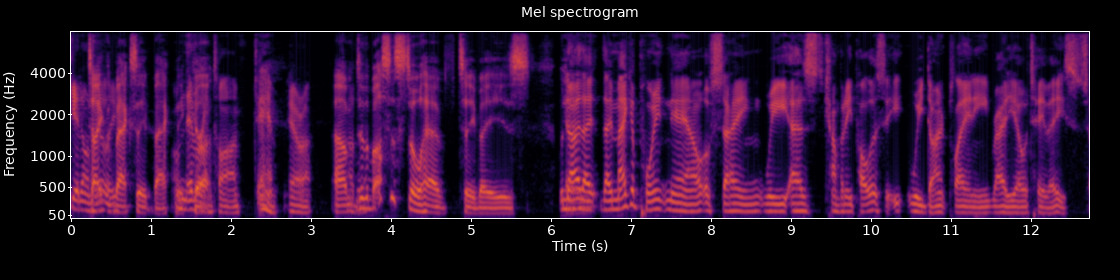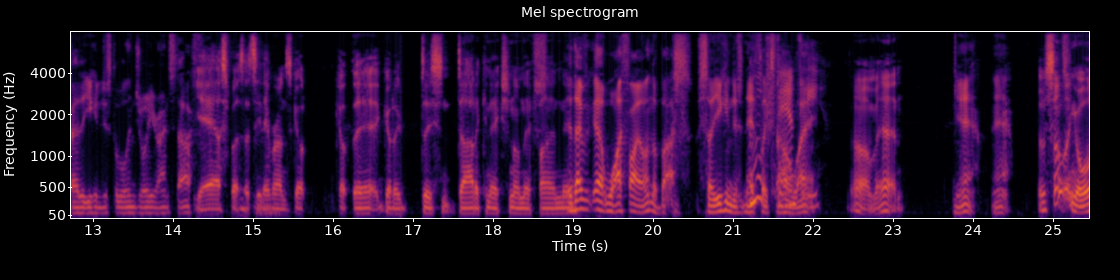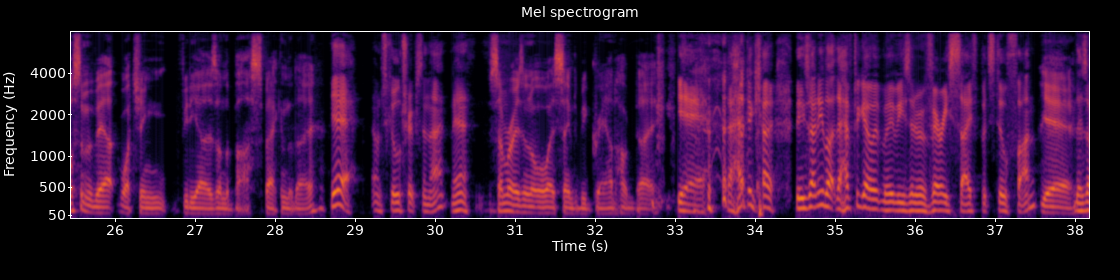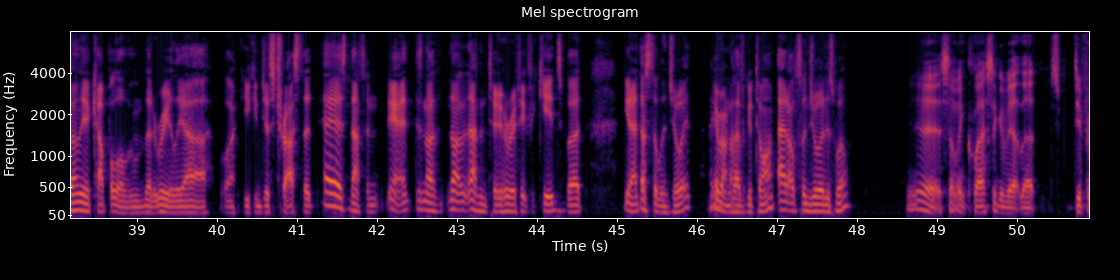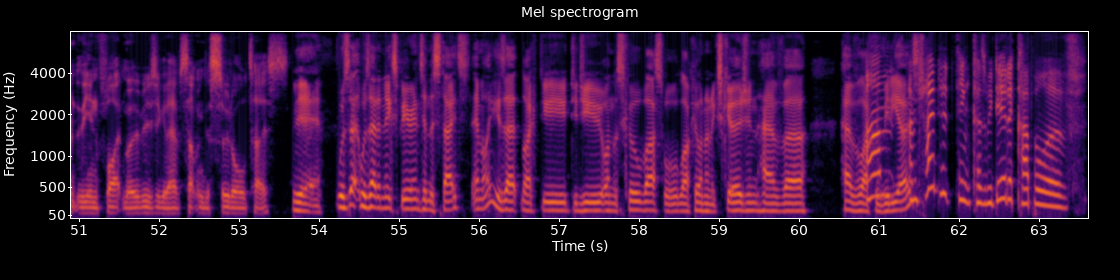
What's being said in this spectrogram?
get on. Take early. the back seat back. I'm never Go. on time. Damn. Yeah, all right. Um, do do the buses still have TVs? Well, no, And- they, they make a point now of saying we, as company policy, we don't play any radio or TVs so that you can just all enjoy your own stuff. Yeah, I suppose that's it. Mm-hmm. Everyone's got got their got a decent data connection on their phone now. They've got Wi Fi on the bus, so you can just Netflix the whole way. Oh man, Yeah, yeah. there was something awesome about watching videos on the bus back in the day. Yeah, on school trips and that. Yeah. For some reason, it always seemed to be Groundhog Day. Yeah. they had to go, there's only like, they have to go with movies that are very safe but still fun. Yeah, There's only a couple of them that really are like you can just trust that eh, there's nothing, yeah, there's not, not nothing too horrific for kids, but you know they'll still enjoy it. Everyone will have a good time. Adults enjoy it as well. Yeah, something classic about that. It's different to the in-flight movies. You got to have something to suit all tastes. Yeah. Was that was that an experience in the states, Emily? Is that like do you did you on the school bus or like on an excursion have uh have like Um, the videos? I'm trying to think because we did a couple of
